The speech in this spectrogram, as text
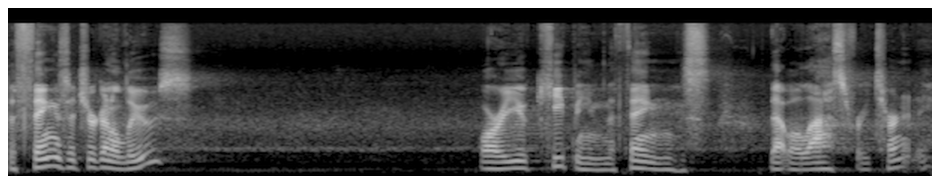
The things that you're going to lose? Or are you keeping the things that will last for eternity?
